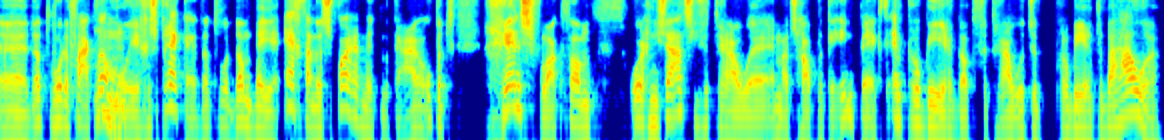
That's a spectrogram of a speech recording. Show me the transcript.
uh, dat worden vaak wel Mm. mooie gesprekken. Dat wordt, dan ben je echt aan het sparren met elkaar op het grensvlak van organisatievertrouwen en maatschappelijke impact. En proberen dat vertrouwen te, proberen te behouden.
